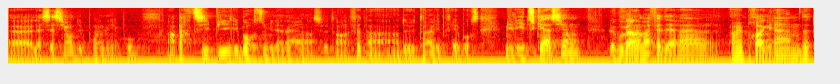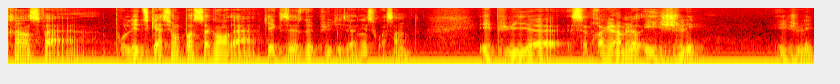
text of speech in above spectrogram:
euh, la cession des points d'impôt, en partie, puis les bourses du millénaire ensuite. On l'a fait en, deux temps, les prêts et bourses. Mais l'éducation, le gouvernement fédéral a un programme de transfert pour l'éducation postsecondaire qui existe depuis les années 60. Et puis, euh, ce programme-là est gelé, est gelé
